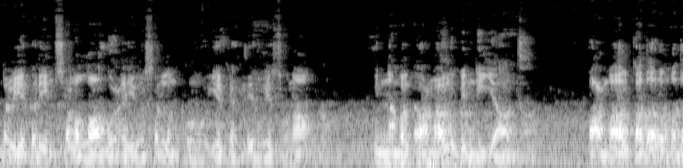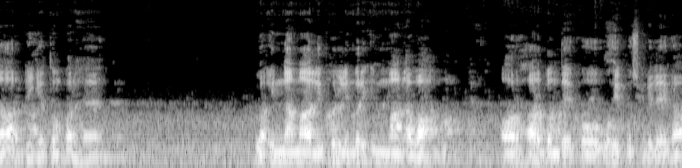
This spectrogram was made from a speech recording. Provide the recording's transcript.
نبی کریم صلی اللہ علیہ وسلم کو یہ کہتے ہوئے سنا، انما الاعمال بالنیات، اعمال کا دار و مدار نیتوں پر ہے۔ و انما لکل امر اما نوا اور ہر بندے کو وہی کچھ ملے گا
